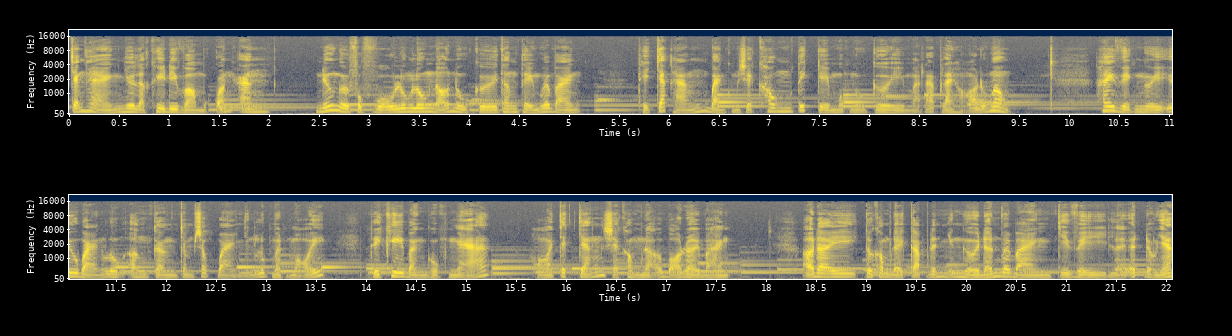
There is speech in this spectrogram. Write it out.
Chẳng hạn như là khi đi vào một quán ăn, nếu người phục vụ luôn luôn nở nụ cười thân thiện với bạn, thì chắc hẳn bạn cũng sẽ không tiết kiệm một nụ cười mà đáp lại họ đúng không? Hay việc người yêu bạn luôn ân cần chăm sóc bạn những lúc mệt mỏi, thì khi bạn gục ngã, họ chắc chắn sẽ không nỡ bỏ rơi bạn. Ở đây tôi không đề cập đến những người đến với bạn chỉ vì lợi ích đâu nhé.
